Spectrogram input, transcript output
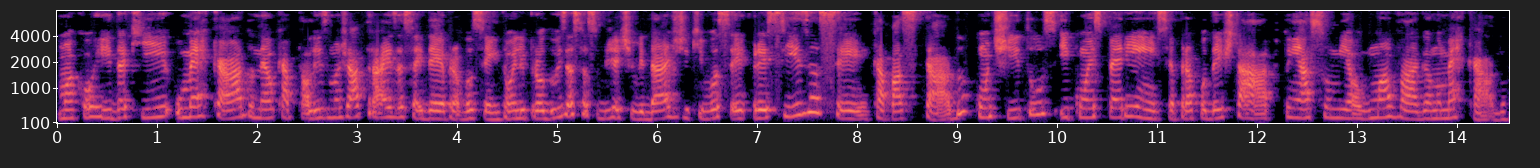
uma corrida que o mercado, né, o capitalismo já traz essa ideia para você. Então ele produz essa subjetividade de que você precisa ser capacitado com títulos e com experiência para poder estar apto em assumir alguma vaga no mercado.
